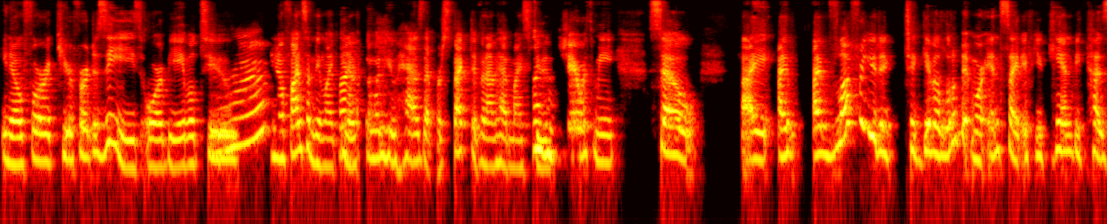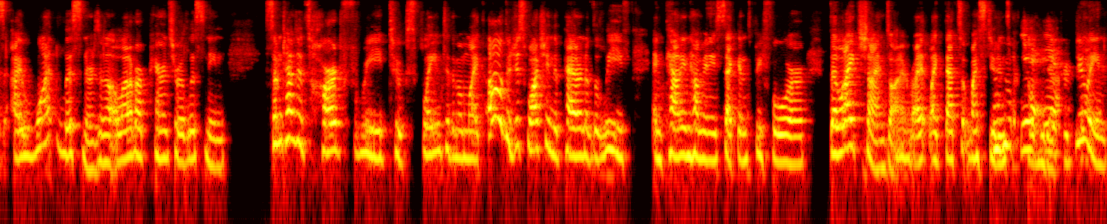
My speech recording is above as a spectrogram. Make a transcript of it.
you know, for a cure for a disease or be able to Mhm. you know find something like you know someone who has that perspective and i've had my students share with me so i i i'd love for you to to give a little bit more insight if you can because i want listeners and a lot of our parents who are listening sometimes it's hard for me to explain to them. I'm like, oh, they're just watching the pattern of the leaf and counting how many seconds before the light shines on it, right? Like that's what my students mm-hmm. have told yeah, me yeah, that they're doing. Yeah.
